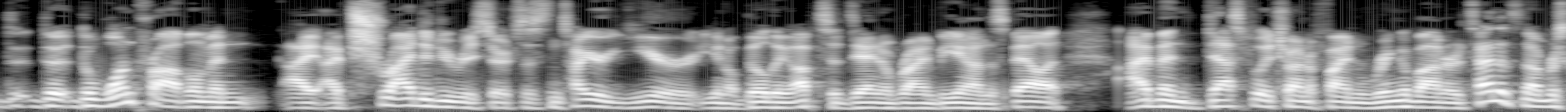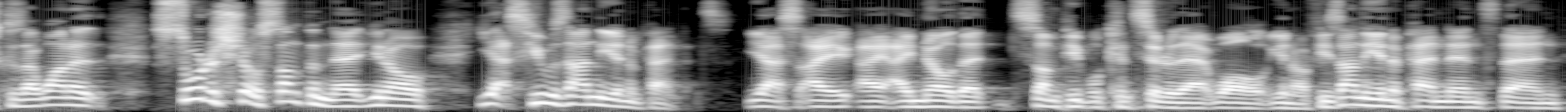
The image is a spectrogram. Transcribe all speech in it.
the the, one problem, and I, I've tried to do research this entire year, you know, building up to Daniel Bryan being on this ballot. I've been desperately trying to find Ring of Honor attendance numbers because I want to sort of show something that, you know, yes, he was on the independents. Yes, I, I I know that some people consider that, well, you know, if he's on the independents, then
